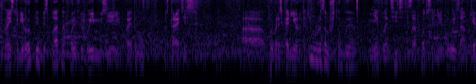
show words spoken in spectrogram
Журналисты в Европе бесплатно входят в любые музеи, поэтому постарайтесь э, выбрать карьеру таким образом, чтобы не платить за вход в средневековые замки.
